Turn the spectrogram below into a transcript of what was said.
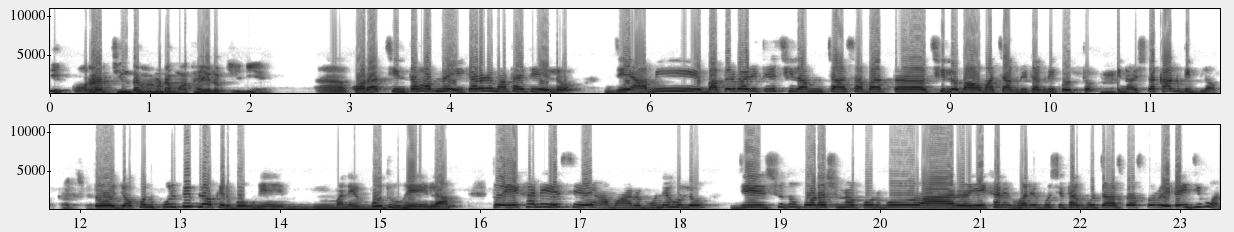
এই করার চিন্তা ভাবনাটা মাথায় এলো কি নিয়ে? করার চিন্তা ভাবনা এই কারণে মাথায় দিয়ে এলো যে আমি বাপের বাড়িতে ছিলাম চাষাবাদ আহ, ছিল বাবা মা চাকরি টাকরি করতো কি নয় সেটা কাকদ্বীপ ব্লক। আচ্ছা। তো যখন কুলপি ব্লকের বউ হয়ে মানে বধূ হয়ে এলাম তো এখানে এসে আমার মনে হলো যে শুধু পড়াশোনা করব আর এখানে ঘরে বসে থাকব চাষবাস করব এটাই জীবন।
